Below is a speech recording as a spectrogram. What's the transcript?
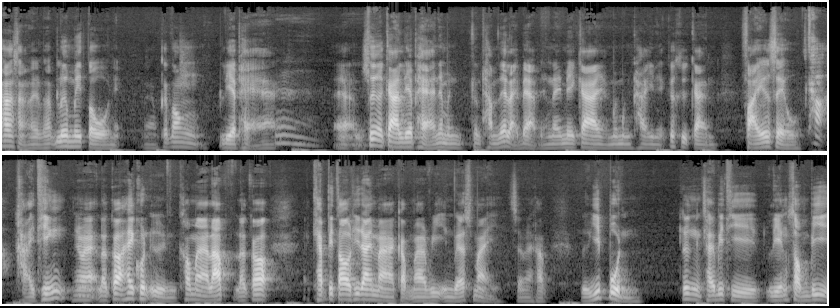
ภาคสังหาริมทรัพย์เริ่มไม่โตเนี่ยนะครับก็ต้องเลียแผลอืมเอ่อซึ่งอาการเลียแผลเนี่ยมันทำได้หลายแบบอย่างในอเมริกาอย่างเมืองไทยเนี่ยก็คือการ fire sale ค่ะขายทิ้งใช่ไหมอืมแล้วก็ให้คนอื่นเข้ามารับ แล้วก็ capital ที่ได้มากลับมา reinvest ใหม่ใช่ไหมครับหรือญี่ปุ่น ซึ่งใช้วิธีเลี้ยงซอมบี้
